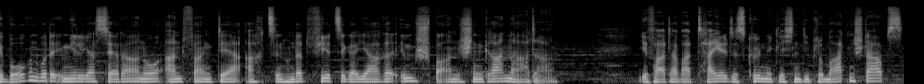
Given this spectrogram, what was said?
Geboren wurde Emilia Serrano Anfang der 1840er Jahre im spanischen Granada. Ihr Vater war Teil des königlichen Diplomatenstabs,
